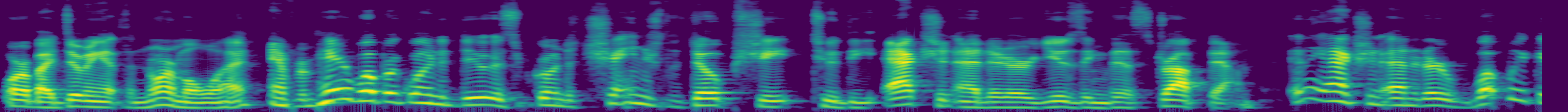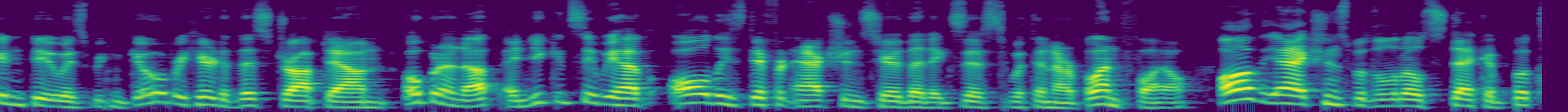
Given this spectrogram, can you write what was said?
or by doing it the normal way. And from here, what we're going to do is we're going to change the dope sheet to the action editor using this dropdown. In the action editor, what we can do is we can go over here to this dropdown, open it up, and you can see we have all these different actions here that exist within our blend file. All the actions with a little stack of book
